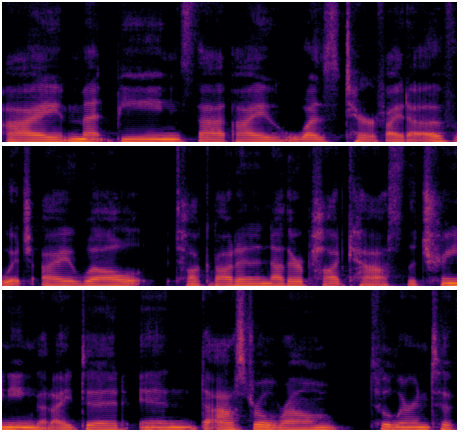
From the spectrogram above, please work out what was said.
I met beings that I was terrified of, which I will talk about in another podcast. The training that I did in the astral realm to learn to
